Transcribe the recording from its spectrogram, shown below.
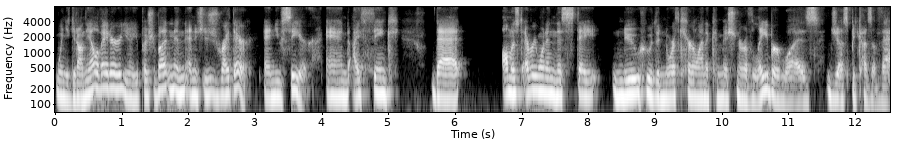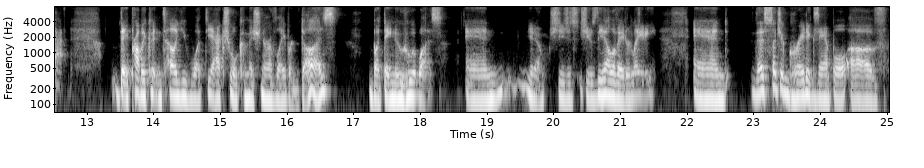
when you get on the elevator, you know, you push a button and, and she's just right there and you see her. And I think that almost everyone in this state knew who the North Carolina Commissioner of Labor was just because of that. They probably couldn't tell you what the actual Commissioner of Labor does, but they knew who it was. And, you know, she just, she was the elevator lady. And that's such a great example of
